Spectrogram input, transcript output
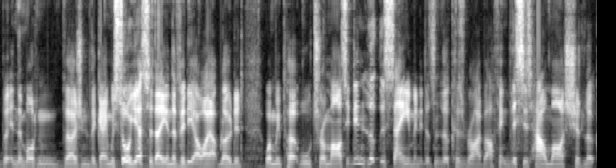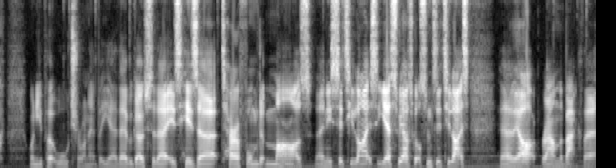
But in the modern version of the game, we saw yesterday in the video I uploaded when we put water on Mars, it didn't look the same and it doesn't look as right. But I think this is how Mars should look when you put water on it. But yeah, there we go. So there is his uh, terraformed Mars. Any city lights? Yes, we have got some city lights. There they are, around the back there.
